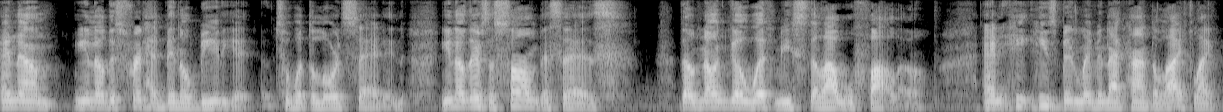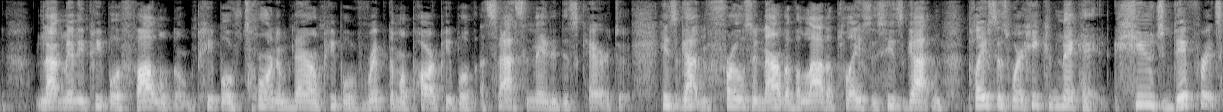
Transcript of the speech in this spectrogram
And um, you know, this friend had been obedient to what the Lord said. And you know, there's a song that says, "Though none go with me, still I will follow." And he he's been living that kind of life. Like not many people have followed him. People have torn him down. People have ripped him apart. People have assassinated his character. He's gotten frozen out of a lot of places. He's gotten places where he can make a huge difference.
